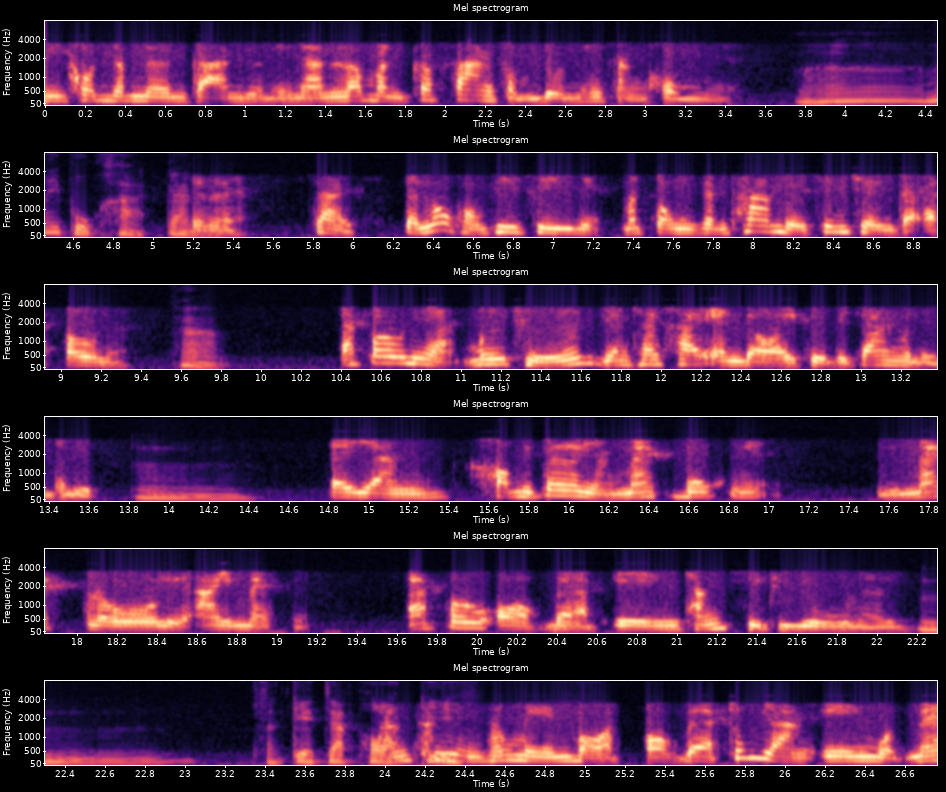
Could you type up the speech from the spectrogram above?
มีคนดำเนินการอยู่ในนั้น แล้วมันก็สร้างสมดุลให้สังคมไงอ่าไม่ผูกขาดกันใช่ไหมใช่ แต่โลกของ PC เนี่ยมันตรงกันข้ามโดยสิ้นเชิงกับ Apple นะครับ Apple เนี่ย มือถือยังคล้ายๆ Android คือไปจ้างคนอื่นผลิตอืมแต่อย่างคอมพิวเตอร์อย่าง MacBook เนี่ย หรือ Mac Pro หรือ iMac เนี่ย Apple ออกแบบเองทั้ง CPU เลยอืมสังเกตจาก port ทั้งเครื่องทั้งเมนบอร์ดออกแบบทุกอย่างเองหมดแม้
